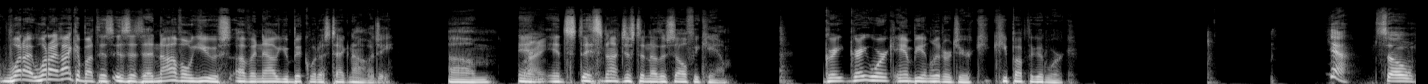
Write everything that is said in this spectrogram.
what I what I like about this is it's a novel use of a now ubiquitous technology, um, and right. it's it's not just another selfie cam. Great great work, ambient literature. Keep up the good work. Yeah, so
